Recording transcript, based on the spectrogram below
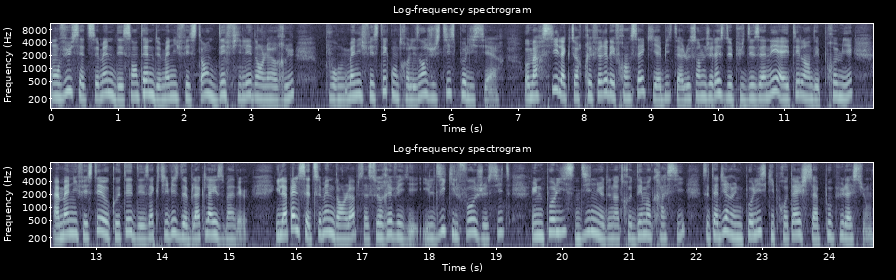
ont vu cette semaine des centaines de manifestants défiler dans leurs rues pour manifester contre les injustices policières. Omar Sy, l'acteur préféré des Français qui habite à Los Angeles depuis des années, a été l'un des premiers à manifester aux côtés des activistes de Black Lives Matter. Il appelle cette semaine dans l'Obs à se réveiller. Il dit qu'il faut, je cite, une police digne de notre démocratie, c'est-à-dire une police qui protège sa population.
